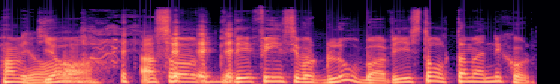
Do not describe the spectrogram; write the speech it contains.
Fan vet Ja. jag. Alltså det finns i vårt blod bara. Vi är stolta människor.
